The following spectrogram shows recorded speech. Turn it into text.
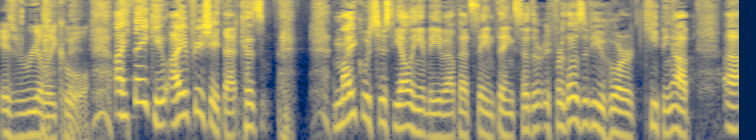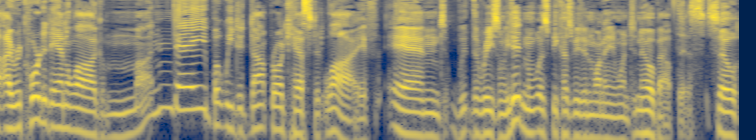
is really cool. I thank you. I appreciate that because Mike was just yelling at me about that same thing. So, there, for those of you who are keeping up, uh, I recorded analog Monday, but we did not broadcast it live. And w- the reason we didn't was because we didn't want anyone to know about this. So,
